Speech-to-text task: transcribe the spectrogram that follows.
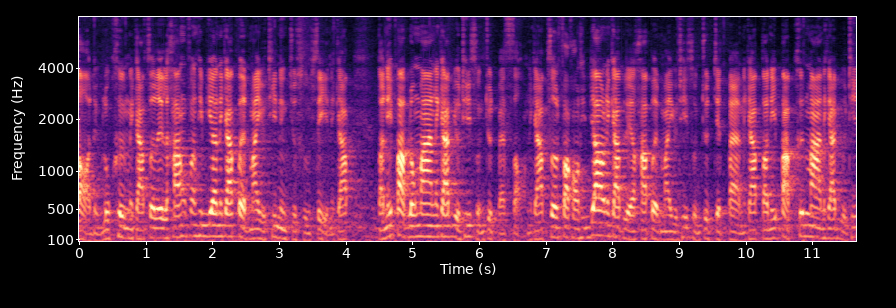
ต่อหนึ่งลูกครึ่งนะครับส่วนเลนราคาของฝั่งทีมเยือนนะครับเปิดมาอยู่ที่ 1.04 นะครับตอนนี้ปรับลงมานะครับอยู่ที่ 0.82 นะครับส่วนฝั่งของทีมเย้านะครับเหลือราคาเปิดมาอยู่ที่ 0.78 นะครับตอนนี้ปรับขึ้นมานะครับอยู่ที่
